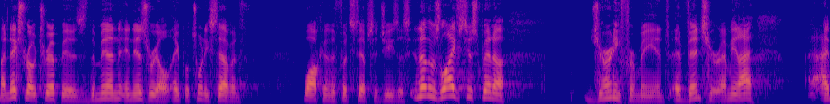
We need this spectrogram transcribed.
My next road trip is the men in Israel, April 27th, walking in the footsteps of Jesus. In other words, life's just been a journey for me, an adventure. I mean, I, I,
